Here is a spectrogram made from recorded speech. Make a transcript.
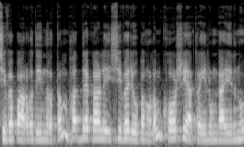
ശിവപാർവതി നൃത്തം ഭദ്രകാളി ശിവരൂപങ്ങളും ഘോഷയാത്രയിലുണ്ടായിരുന്നു.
